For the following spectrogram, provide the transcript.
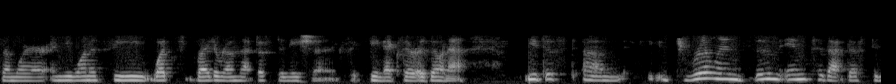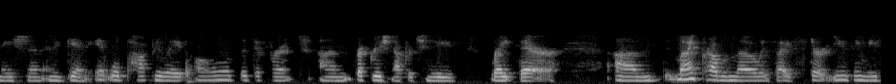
somewhere and you want to see what's right around that destination, Phoenix, Arizona, you just um, drill in, zoom into that destination, and again, it will populate all of the different um, recreation opportunities right there. Um, my problem though is I start using these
